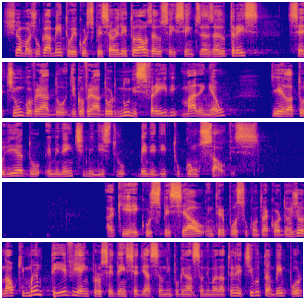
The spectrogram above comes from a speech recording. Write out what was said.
Chama a julgamento o recurso especial eleitoral 0600 003 71 governador, de governador Nunes Freire, Maranhão, de relatoria do eminente ministro Benedito Gonçalves. Aqui é recurso especial interposto contra acórdão regional que manteve a improcedência de ação de impugnação de mandato eletivo também por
